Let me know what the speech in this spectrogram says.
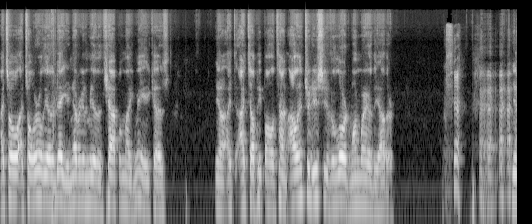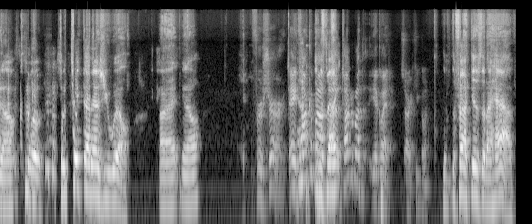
I told I told Earl the other day, you're never going to meet a chaplain like me because, you know, I, I tell people all the time, I'll introduce you to the Lord one way or the other. You know, so so take that as you will. All right, you know. For sure. Hey, talk and the about fact- the, talk about the, yeah. Go ahead. Sorry, keep going. The, the fact is that I have,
